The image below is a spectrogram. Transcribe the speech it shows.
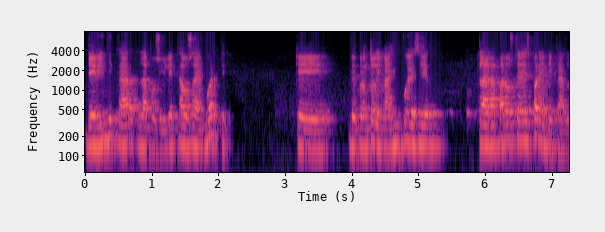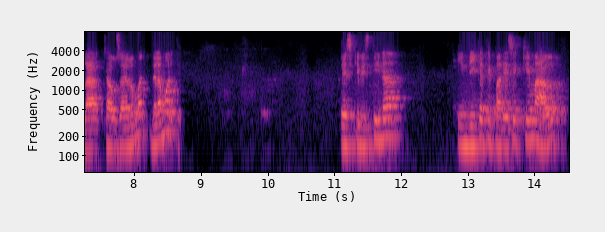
debe indicar la posible causa de muerte, que de pronto la imagen puede ser clara para ustedes para indicar la causa de, la muerte. Es Cristina indica que parece quemado.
